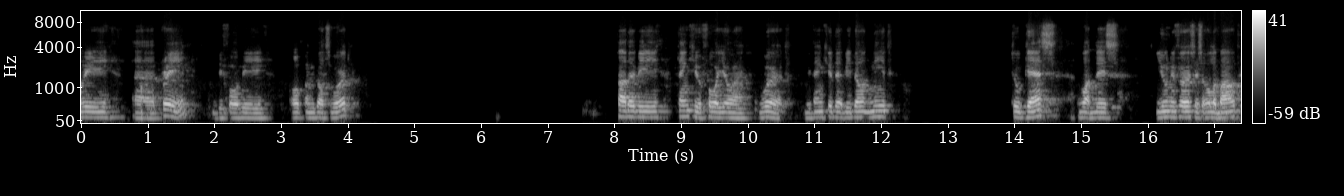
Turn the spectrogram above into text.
we uh, pray before we open God's Word? Father, we thank you for your Word. We thank you that we don't need to guess what this universe is all about,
